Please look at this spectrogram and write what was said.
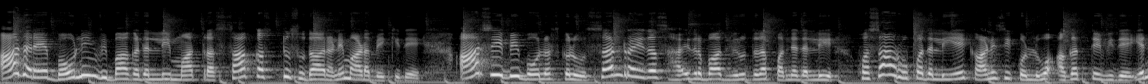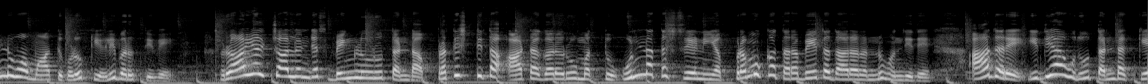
ಆದರೆ ಬೌಲಿಂಗ್ ವಿಭಾಗದಲ್ಲಿ ಮಾತ್ರ ಸಾಕಷ್ಟು ಸುಧಾರಣೆ ಮಾಡಬೇಕಿದೆ. ಆರ್ ಸಿ ಬಿ ಬೌಲರ್ಸ್ಗಳು ಸನ್ ರೈಸರ್ಸ್ ಹೈದರಾಬಾದ್ ವಿರುದ್ಧದ ಪಂದ್ಯದಲ್ಲಿ ಹೊಸ ರೂಪದಲ್ಲಿಯೇ ಕಾಣಿಸಿಕೊಳ್ಳುವ ಅಗತ್ಯವಿದೆ ಎನ್ನುವ ಮಾತುಗಳು ಕೇಳಿ ಬರುತ್ತಿವೆ. ರಾಯಲ್ ಚಾಲೆಂಜರ್ಸ್ ಬೆಂಗಳೂರು ತಂಡ ಪ್ರತಿಷ್ಠಿತ ಆಟಗಾರರು ಮತ್ತು ಉನ್ನತ ಶ್ರೇಣಿಯ ಪ್ರಮುಖ ತರಬೇತುದಾರರನ್ನು ಹೊಂದಿದೆ. ಆದರೆ ಇದ್ಯಾವುದು ತಂಡಕ್ಕೆ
